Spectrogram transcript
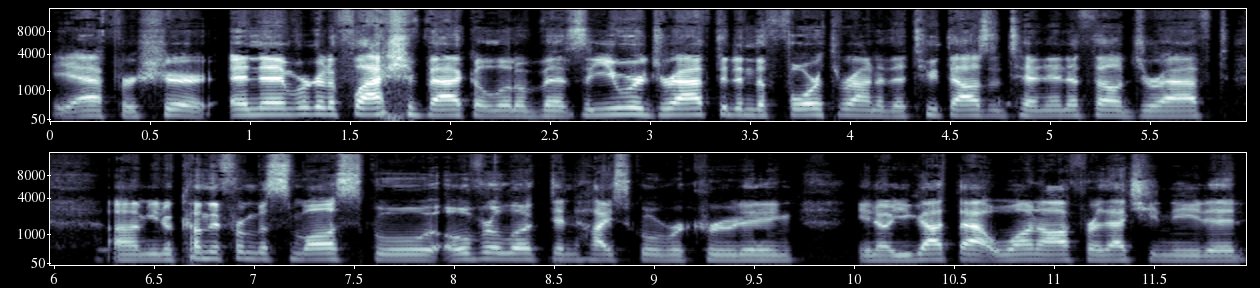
Yeah, for sure. And then we're going to flash it back a little bit. So you were drafted in the fourth round of the 2010 NFL draft. Um, you know, coming from a small school, overlooked in high school recruiting. You know, you got that one offer that you needed.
